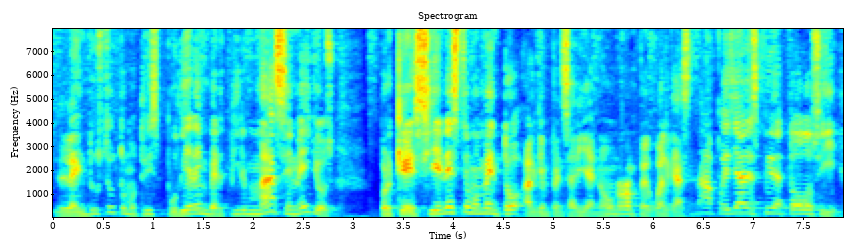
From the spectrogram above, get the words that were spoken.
la industria automotriz pudiera invertir más en ellos. Porque si en este momento alguien pensaría, ¿no? Un rompehuelgas, no, pues ya despide a todos y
